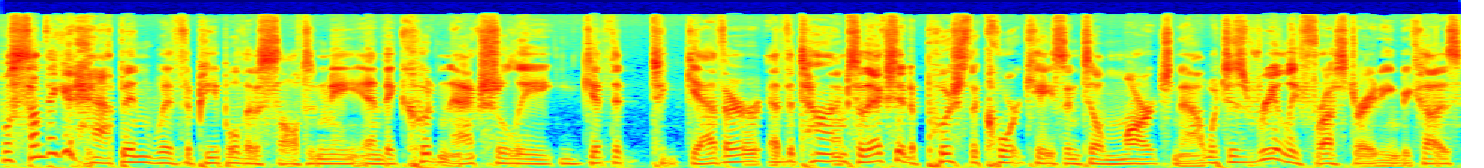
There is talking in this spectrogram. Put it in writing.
Well, something had happened with the people that assaulted me, and they couldn't actually get it together at the time. So they actually had to push the court case until March now, which is really frustrating because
